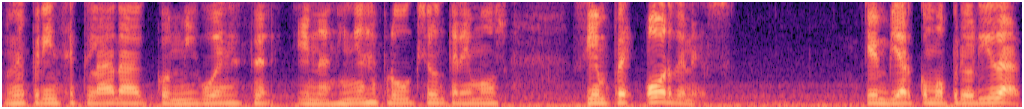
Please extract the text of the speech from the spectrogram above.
Una experiencia clara conmigo es este, en las líneas de producción tenemos siempre órdenes que enviar como prioridad.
